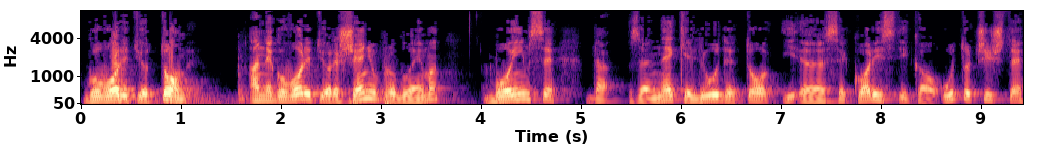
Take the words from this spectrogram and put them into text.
govoriti o tome, a ne govoriti o rešenju problema, bojim se da za neke ljude to e, se koristi kao utočište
